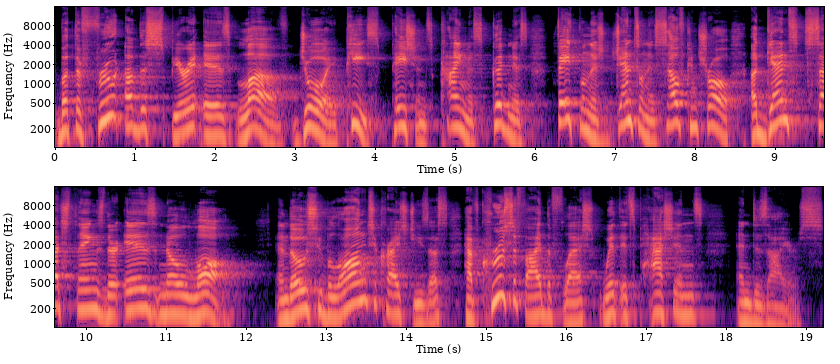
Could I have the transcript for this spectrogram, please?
But the fruit of the Spirit is love, joy, peace, patience, kindness, goodness, faithfulness, gentleness, self control. Against such things there is no law. And those who belong to Christ Jesus have crucified the flesh with its passions and desires.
